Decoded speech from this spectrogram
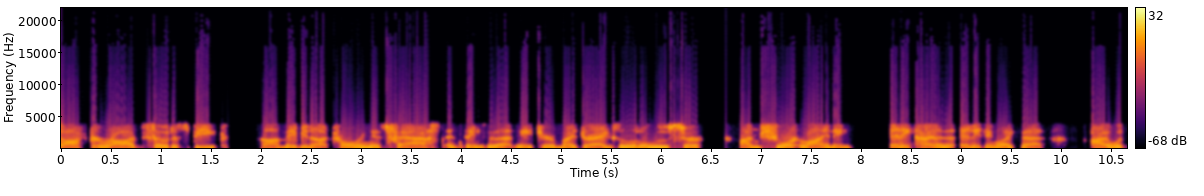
softer rods, so to speak. Uh, maybe not trolling as fast and things of that nature. My drag's a little looser. I'm short lining. Any kind of anything like that. I would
